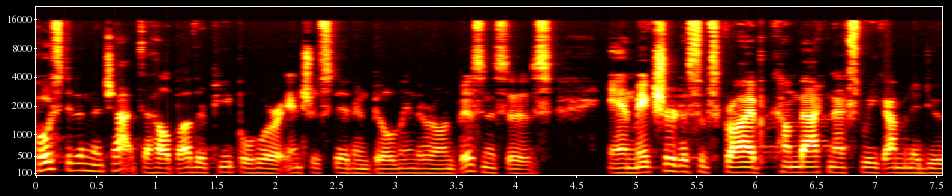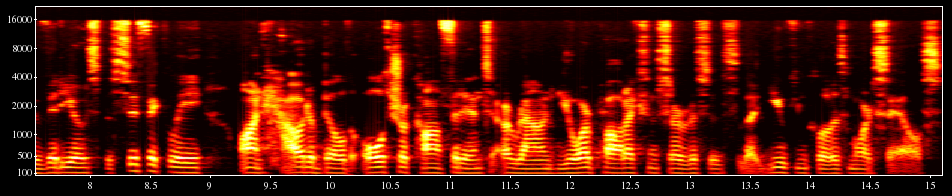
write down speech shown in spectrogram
post it in the chat to help other people who are interested in building their own businesses. And make sure to subscribe. Come back next week. I'm going to do a video specifically on how to build ultra confidence around your products and services so that you can close more sales.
